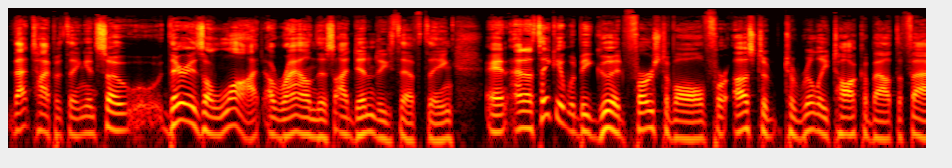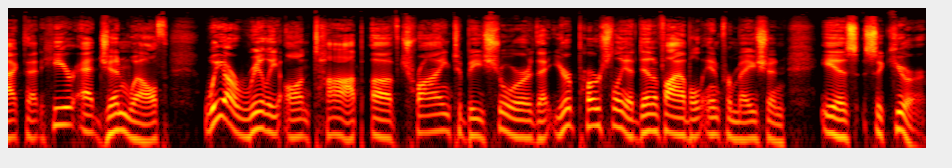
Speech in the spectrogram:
that type of thing and so there is a lot around this identity theft thing and and I think it would be good first of all for us to to really talk about the fact that here at Gen Wealth we are really on top of trying to be sure that your personally identifiable information is secure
